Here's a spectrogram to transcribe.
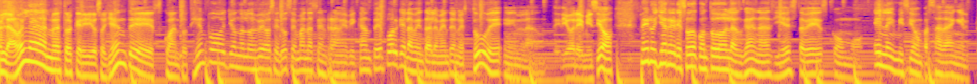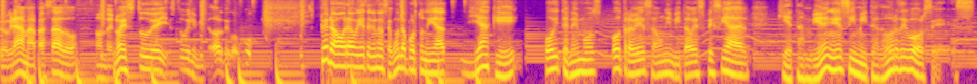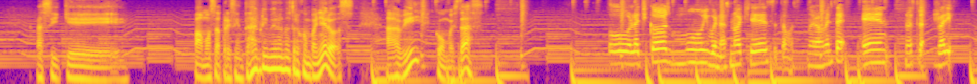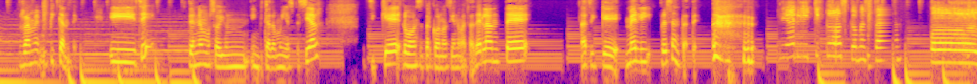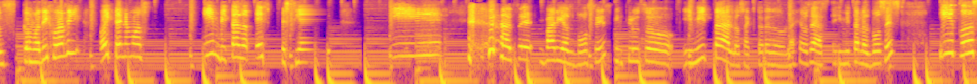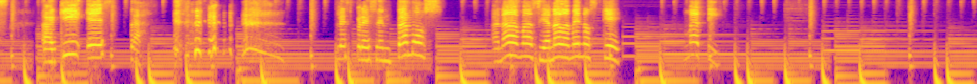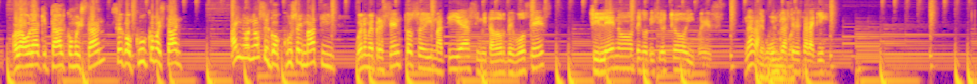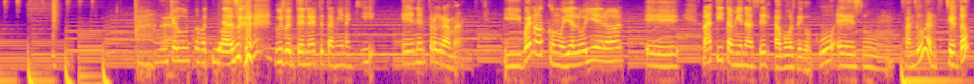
Hola, hola, nuestros queridos oyentes. ¿Cuánto tiempo? Yo no los veo hace dos semanas en Rame Picante porque lamentablemente no estuve en la anterior emisión, pero ya he regresado con todas las ganas y esta vez como en la emisión pasada, en el programa pasado, donde no estuve y estuve el imitador de Goku. Pero ahora voy a tener una segunda oportunidad ya que hoy tenemos otra vez a un invitado especial que también es imitador de voces. Así que vamos a presentar primero a nuestros compañeros. Avi, ¿cómo estás? Hola chicos, muy buenas noches. Estamos nuevamente en nuestra radio Ramen Picante. Y sí, tenemos hoy un invitado muy especial, así que lo vamos a estar conociendo más adelante. Así que, Meli, preséntate. Hola chicos, ¿cómo están? Pues, como dijo Avi, hoy tenemos invitado especial y hace varias voces, incluso imita a los actores de doblaje, o sea, imita las voces. Y pues, aquí está. Les presentamos a nada más y a nada menos que Hola, hola, ¿qué tal? ¿Cómo están? Soy Goku, ¿cómo están? Ay, no, no soy Goku, soy Mati. Bueno, me presento, soy Matías, imitador de voces, chileno, tengo 18 y pues nada, un placer estar aquí. Mucho gusto, Matías. gusto en tenerte también aquí en el programa. Y bueno, como ya lo oyeron, eh, Mati también hace la voz de Goku, es un fanduber, ¿cierto?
